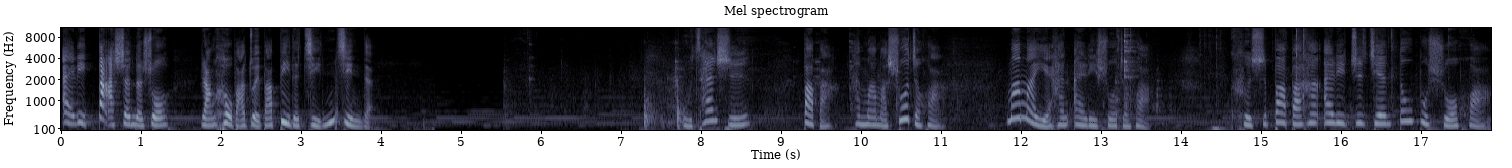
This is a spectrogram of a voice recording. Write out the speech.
艾丽大声的说，然后把嘴巴闭得紧紧的。午餐时，爸爸。和妈妈说着话，妈妈也和艾丽说着话，可是爸爸和艾丽之间都不说话。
